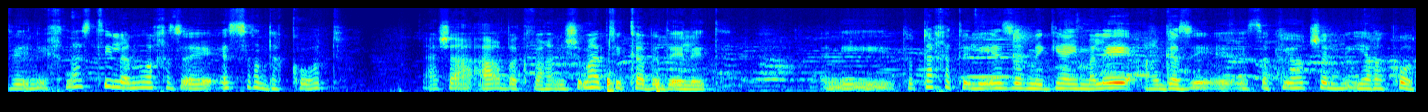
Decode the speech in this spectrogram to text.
ונכנסתי לנוח איזה עשר דקות, היה שעה ארבע כבר, אני שומעת דפיקה בדלת. אני פותחת אליעזר מגיע עם מלא ארגזי, שקיות של ירקות.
